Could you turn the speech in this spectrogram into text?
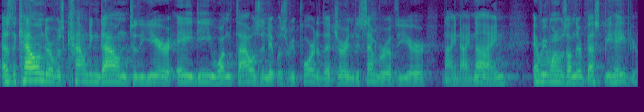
As the calendar was counting down to the year AD 1000, it was reported that during December of the year 999, everyone was on their best behavior.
